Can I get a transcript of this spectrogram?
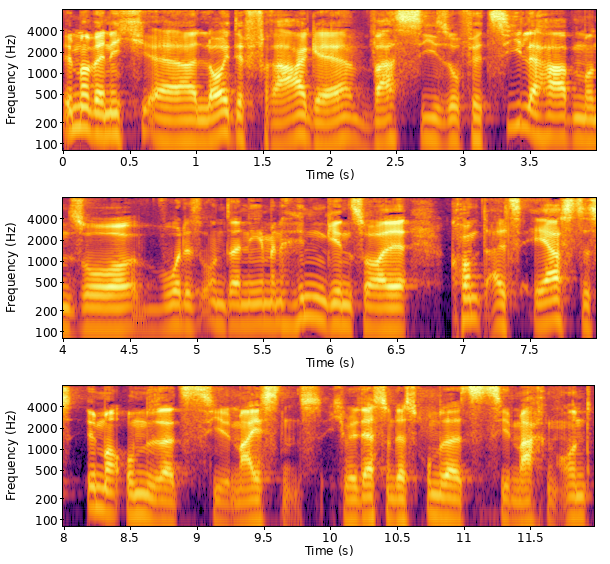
immer wenn ich äh, Leute frage, was sie so für Ziele haben und so, wo das Unternehmen hingehen soll, kommt als erstes immer Umsatzziel, meistens. Ich will das und das Umsatzziel machen. Und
